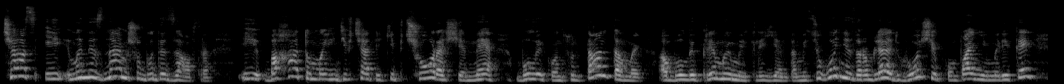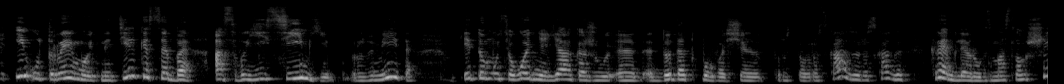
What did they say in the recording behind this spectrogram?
час, і ми не знаємо, що буде завтра. І багато моїх дівчат, які вчора ще не були консультантами, а були прямими клієнтами, сьогодні заробляють гроші в компанії Kay і утримують не тільки себе, а свої сім'ї. Розумієте? І тому сьогодні я кажу е, додатково ще просто розказую, розказую крем для рук з маслом ши,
